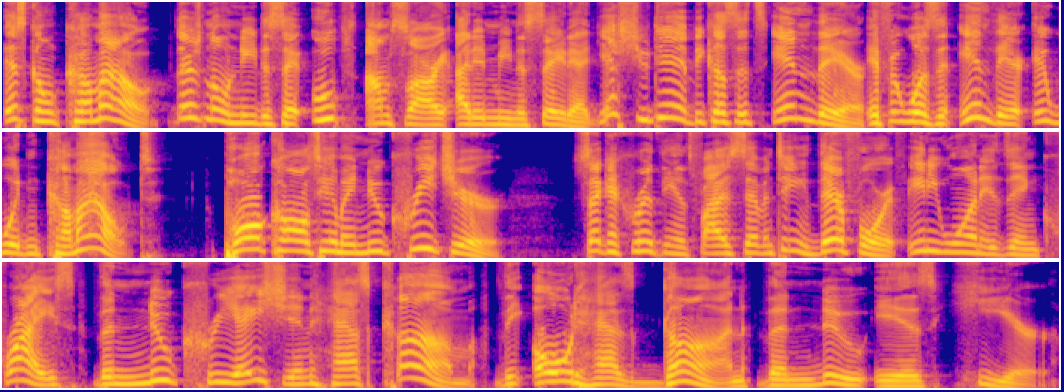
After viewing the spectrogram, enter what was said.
it's going to come out. There's no need to say, oops, I'm sorry, I didn't mean to say that. Yes, you did because it's in there. If it wasn't in there, it wouldn't come out. Paul calls him a new creature. 2 Corinthians 5:17 Therefore if anyone is in Christ the new creation has come. The old has gone. The new is here.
